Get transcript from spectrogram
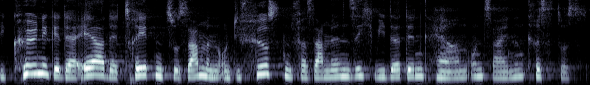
Die Könige der Erde treten zusammen und die Fürsten versammeln sich wider den Herrn und seinen Christus.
